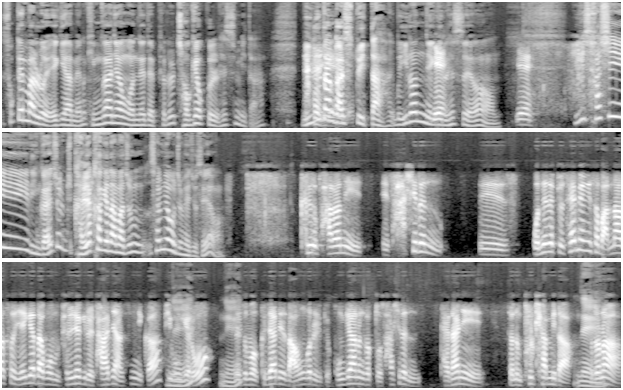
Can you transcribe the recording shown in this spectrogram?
속된 말로 얘기하면 김관영 원내대표를 저격을 했습니다. 민주당 예, 갈 수도 있다. 뭐 이런 얘기를 예. 했어요. 예. 이게 사실인가요? 좀 간략하게나마 좀 설명을 좀 해주세요. 그 발언이 사실은 원내대표 3명이서 만나서 얘기하다 보면 별 얘기를 다 하지 않습니까? 비공개로. 네. 네. 그래서 뭐 그 자리에 나온 거를 이렇게 공개하는 것도 사실은 대단히 저는 불쾌합니다. 네. 그러나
